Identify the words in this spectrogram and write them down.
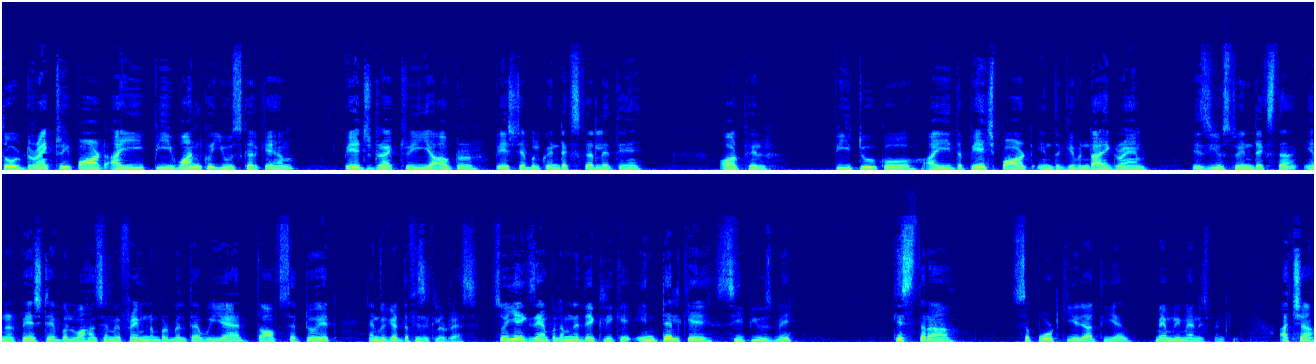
تو directory part I P one کو یوز کر کے ہم پیج ڈائریکٹری یا آؤٹر پیج ٹیبل کو انڈیکس کر لیتے ہیں اور پھر پی ٹو کو I the page part in the given diagram is used to index the inner page table وہاں سے ہمیں فریم نمبر ملتا ہے we add the offset to it and we get the physical address so یہ ایگزامپل ہم نے دیکھ لی کہ انٹل کے سی پی یوز میں کس طرح سپورٹ کی جاتی ہے میموری مینجمنٹ کی۔ اچھا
